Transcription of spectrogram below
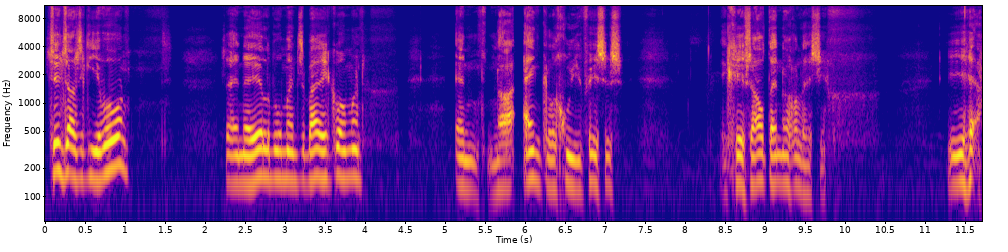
Sinds als ik hier woon, zijn er een heleboel mensen bijgekomen. En nou, enkele goede vissers. Ik geef ze altijd nog een lesje. Ja.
